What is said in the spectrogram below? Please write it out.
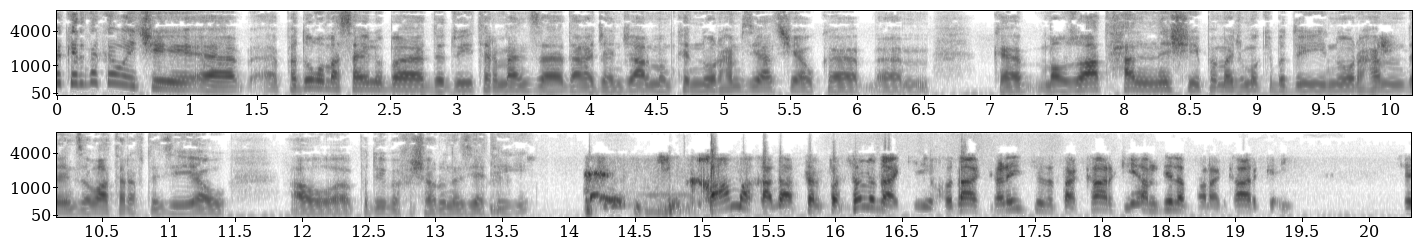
فکر نه کوي چې په دغه مسایلو به د دوی ترمنځ د جنجال ممکن نور هم زیات شي او که که موضوعات حل نشي په مجموع کې به دوی نور هم د انزوا طرف ته ځي او او په دوی به فشارونه زیاتېږي خامخا دا تل په سلو دا کې خدا کړی چې دا کار کوي هم دله پر کار کوي چې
